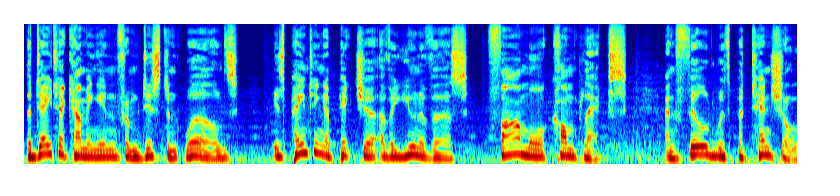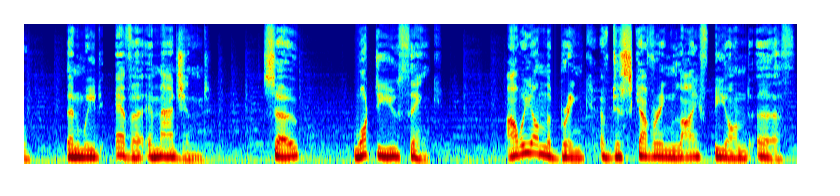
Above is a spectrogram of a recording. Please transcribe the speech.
The data coming in from distant worlds is painting a picture of a universe far more complex and filled with potential than we'd ever imagined. So, what do you think? Are we on the brink of discovering life beyond Earth?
